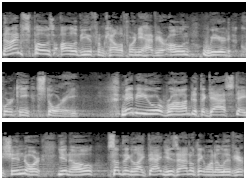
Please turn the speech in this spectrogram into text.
Now I'm suppose all of you from California have your own weird, quirky story. Maybe you were robbed at the gas station or, you know, something like that and you say, I don't think I want to live here.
